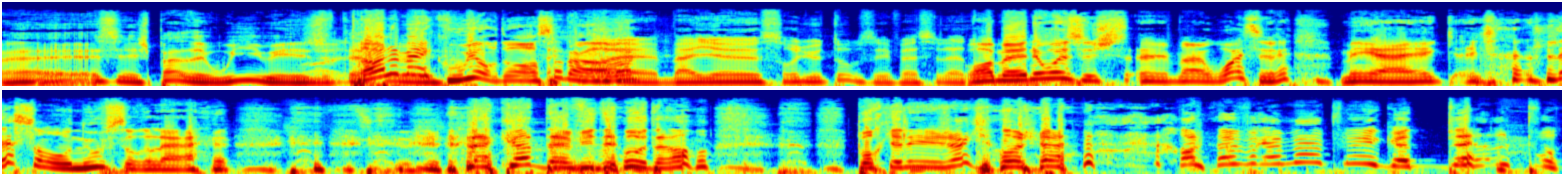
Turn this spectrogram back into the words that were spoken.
Euh, je pense de oui, mais j'étais- Non, le mec, oui, on doit avoir ça dans la Ouais, ben, sur YouTube, c'est facile à Ouais, trouver. mais anyway, c'est- euh, ben, ouais, c'est vrai. Mais euh, laissons-nous sur la, la cote de Vidéodrome pour que les gens qui ont jamais... On a vraiment appelé un gars de belle pour.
